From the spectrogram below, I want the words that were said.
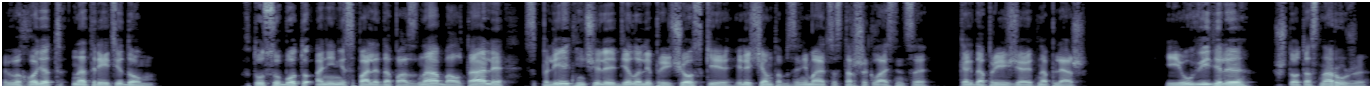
выходят на третий дом. В ту субботу они не спали допоздна, болтали, сплетничали, делали прически или чем там занимаются старшеклассницы, когда приезжают на пляж. И увидели что-то снаружи.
